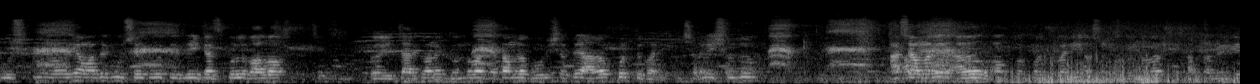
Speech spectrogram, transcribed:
উনি আমাদেরকে উৎসাহিত করতেছে এই কাজ করলে ভালো। তো এই অনেক ধন্যবাদ যাতে আমরা ভবিষ্যতে আরও করতে পারি মানে সুযোগ আশা আমাদের আরও করতে পারি অসংখ্য ধন্যবাদ আপনাদেরকে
